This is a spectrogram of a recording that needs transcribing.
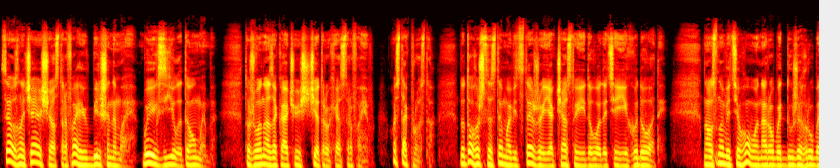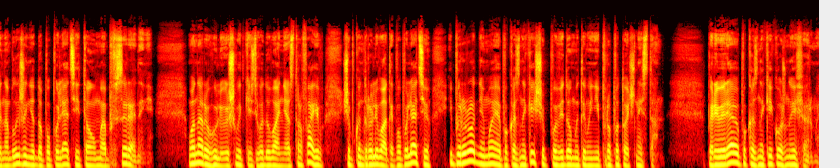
це означає, що астрофагів більше немає, бо їх з'їли та умеби. Тож вона закачує ще трохи астрофагів. Ось так просто. До того ж, система відстежує, як часто їй доводиться їх годувати. На основі цього вона робить дуже грубе наближення до популяцій та умеб всередині. Вона регулює швидкість годування астрофагів, щоб контролювати популяцію, і природньо має показники, щоб повідомити мені про поточний стан. Перевіряю показники кожної ферми.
